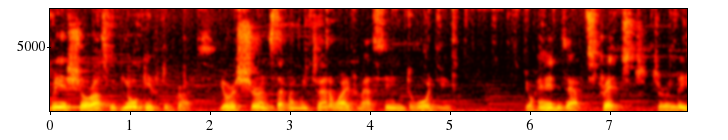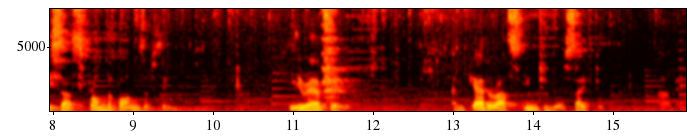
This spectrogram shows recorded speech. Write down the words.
Reassure us with your gift of grace, your assurance that when we turn away from our sin toward you, your hand is outstretched to release us from the bonds of sin. Hear our prayer and gather us into your safety. Amen.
